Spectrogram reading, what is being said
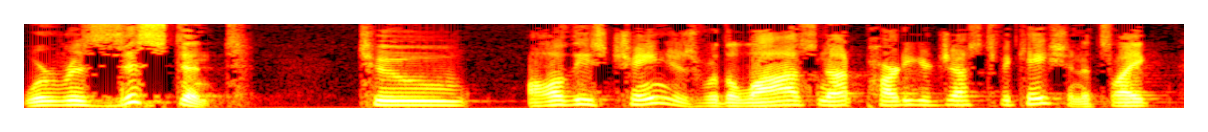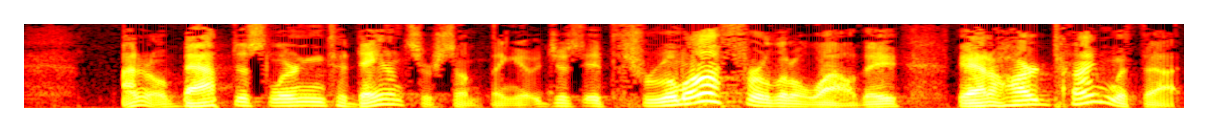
were resistant to all these changes where the law is not part of your justification. It's like, I don't know, Baptists learning to dance or something. It just it threw them off for a little while. They, they had a hard time with that.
